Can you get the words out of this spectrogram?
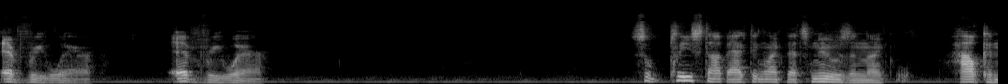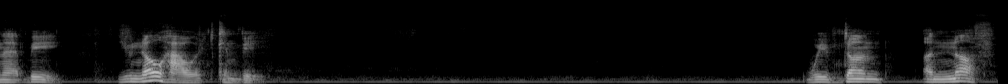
everywhere. Everywhere. So please stop acting like that's news and like how can that be? You know how it can be. We've done enough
